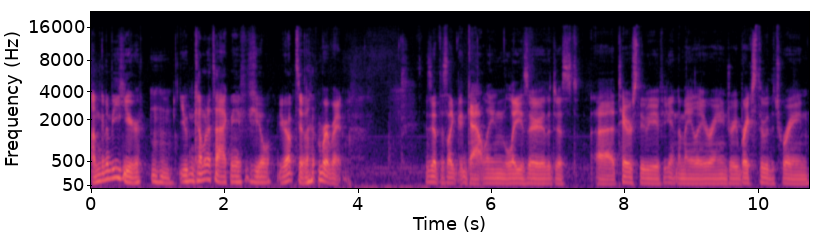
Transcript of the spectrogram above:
I'm gonna be here. Mm-hmm. You can come and attack me if you feel you're up to it. right, right. He's got this like Gatling laser that just uh, tears through you if you get into melee range, or he breaks through the terrain.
